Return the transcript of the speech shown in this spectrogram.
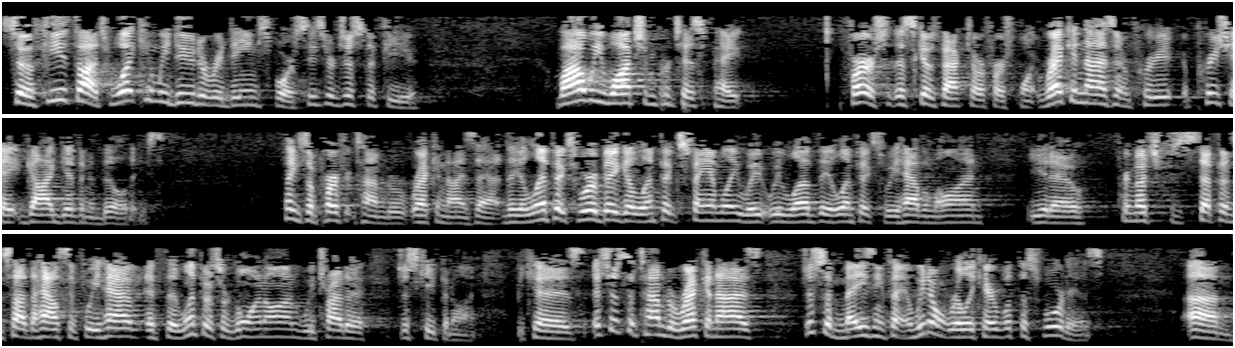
So, a few thoughts. What can we do to redeem sports? These are just a few. While we watch and participate, first, this goes back to our first point. Recognize and appreciate God given abilities. I think it's a perfect time to recognize that. The Olympics, we're a big Olympics family. We, we love the Olympics. We have them on. You know, pretty much step inside the house. If we have, if the Olympics are going on, we try to just keep it on because it's just a time to recognize just amazing things. We don't really care what the sport is. Um,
